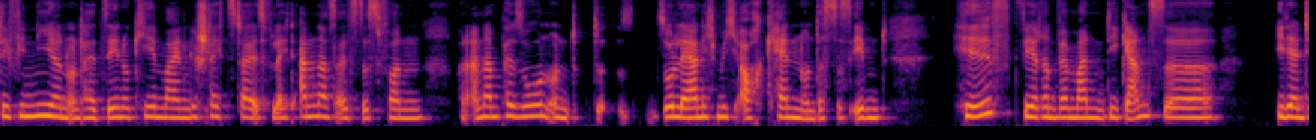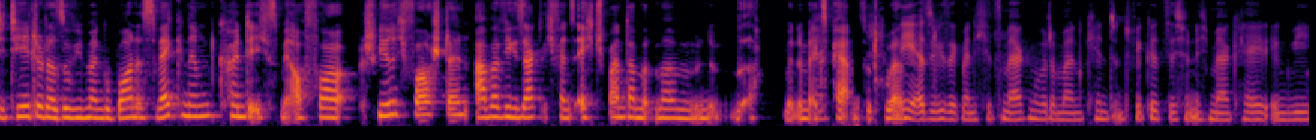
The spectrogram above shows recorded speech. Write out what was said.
definieren und halt sehen, okay, mein Geschlechtsteil ist vielleicht anders als das von, von anderen Personen und so lerne ich mich auch kennen und dass das eben hilft, während wenn man die ganze Identität oder so, wie man geboren ist, wegnimmt, könnte ich es mir auch vor, schwierig vorstellen. Aber wie gesagt, ich fände es echt spannend, da mit, einem- mit einem. Experten zu drüber. Nee, also wie gesagt, wenn ich jetzt merken würde, mein Kind entwickelt sich und ich merke, hey, irgendwie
